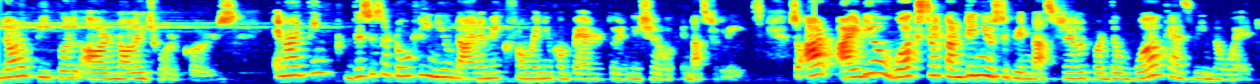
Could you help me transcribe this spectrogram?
A lot of people are knowledge workers. And I think this is a totally new dynamic from when you compare it to initial industrial age. So our idea of work still continues to be industrial, but the work as we know it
